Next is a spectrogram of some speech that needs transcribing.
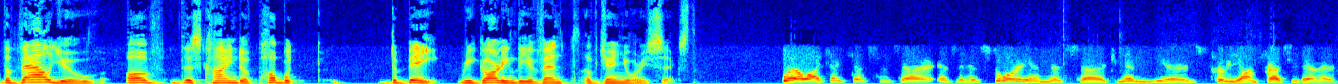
the value of this kind of public debate regarding the event of January 6th. Well, I think this is, uh, as a historian, this uh, committee is pretty unprecedented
